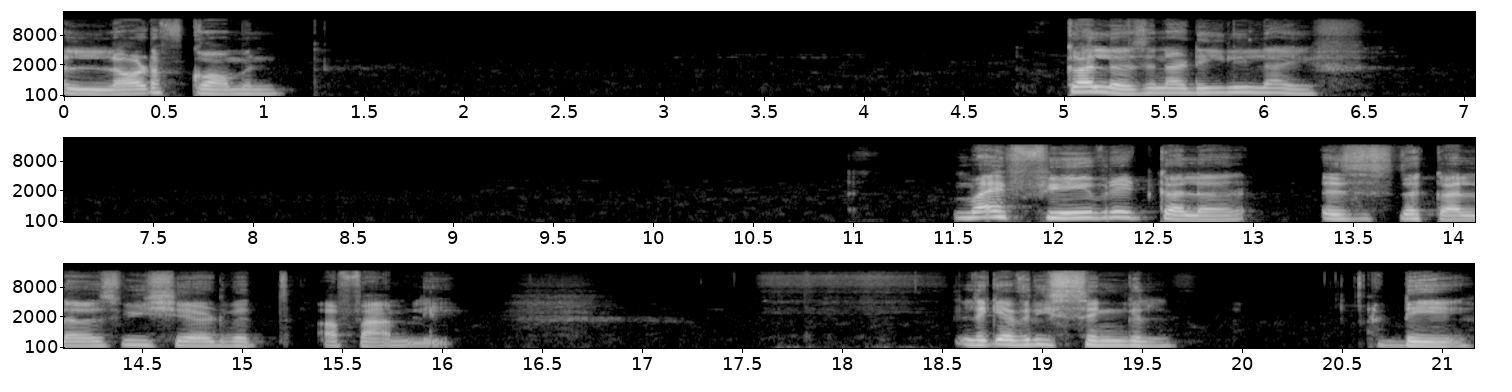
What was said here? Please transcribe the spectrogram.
a lot of common colors in our daily life. My favorite color is the colors we shared with our family. Like every single day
